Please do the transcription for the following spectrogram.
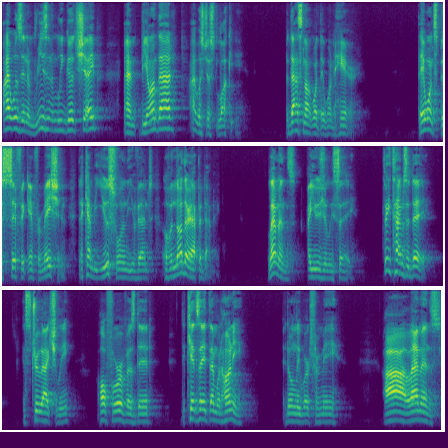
I was in a reasonably good shape, and beyond that, I was just lucky. But that's not what they want to hear. They want specific information that can be useful in the event of another epidemic. Lemons, I usually say, three times a day. It's true, actually. All four of us did. The kids ate them with honey. It only worked for me. Ah, lemons,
